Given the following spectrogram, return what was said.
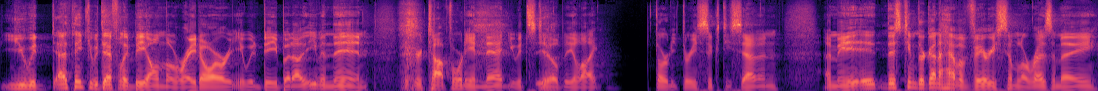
you would. I think you would definitely be on the radar. It would be, but uh, even then, if you're top forty in net, you would still be like 33, 67. I mean, it, it, this team they're going to have a very similar resume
